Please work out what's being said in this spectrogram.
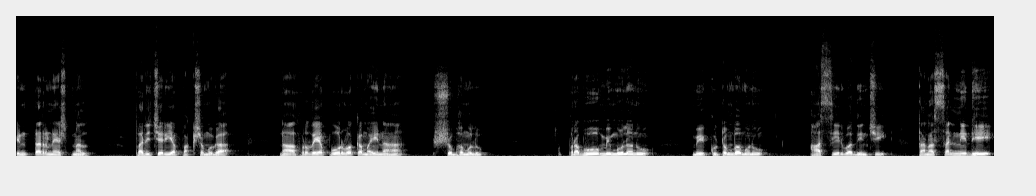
international పరిచర్య పక్షముగా నా హృదయపూర్వకమైన శుభములు. ప్రభు మిమ్ములను మీ కుటుంబమును ఆశీర్వదించి తన సన్నిధి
